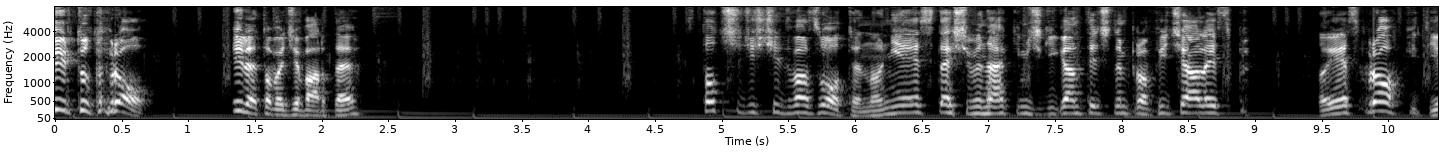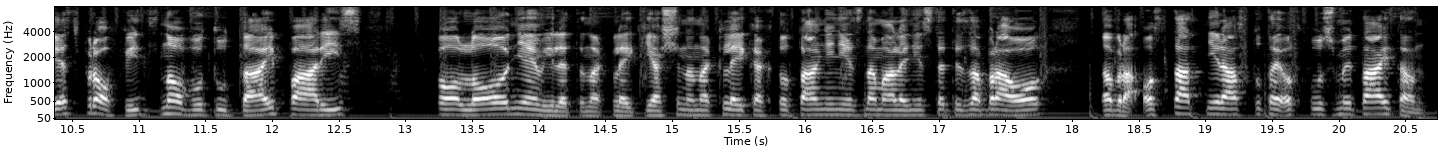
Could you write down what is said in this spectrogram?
Virtus Pro! Ile to będzie warte? 132 zł. No nie jesteśmy na jakimś gigantycznym proficie, ale jest... No jest profit, jest profit. Znowu tutaj, Paris, Polo. Nie wiem ile te naklejki. Ja się na naklejkach totalnie nie znam, ale niestety zabrało. Dobra, ostatni raz tutaj otwórzmy Titan.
